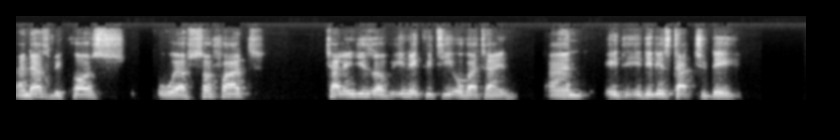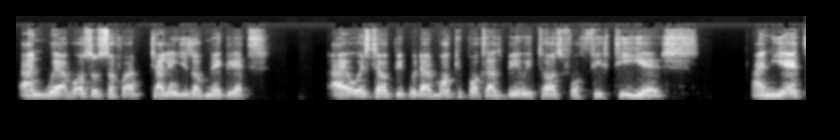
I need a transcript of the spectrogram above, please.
And that's because we have suffered challenges of inequity over time, and it, it didn't start today. And we have also suffered challenges of neglect. I always tell people that monkeypox has been with us for 50 years, and yet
